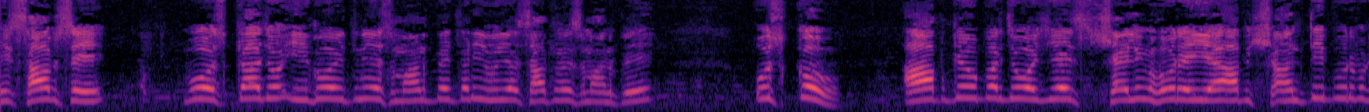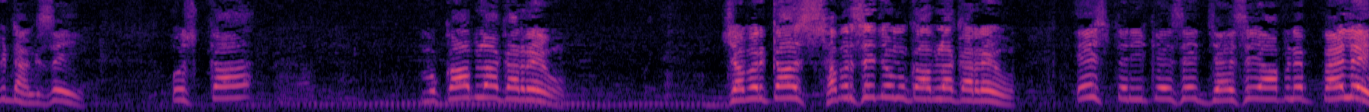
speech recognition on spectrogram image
हिसाब से वो उसका जो ईगो इतनी आसमान पे चढ़ी हुई है, सातवें आसमान पे, उसको आपके ऊपर जो ये शेलिंग हो रही है, आप शांतिपूर्वक ढंग से उसका मुकाबला कर रहे हो। जबर का सबर से जो मुकाबला कर रहे हो। इस तरीके से जैसे आपने पहले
